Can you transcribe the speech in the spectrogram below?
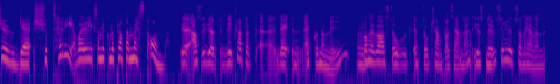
2023? Vad är det liksom vi kommer prata mest om? Alltså, det är klart att äh, det, ekonomin mm. kommer vara stor, ett stort samtalsämne. Just nu ser det ut som även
